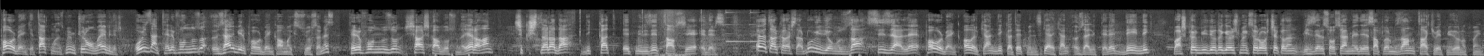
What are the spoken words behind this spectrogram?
Powerbank'e takmanız mümkün olmayabilir. O yüzden telefonunuza özel bir Powerbank almak istiyorsanız telefonunuzun şarj kablosunda yer alan çıkışlara da dikkat etmenizi tavsiye ederiz. Evet arkadaşlar bu videomuzda sizlerle Powerbank alırken dikkat etmeniz gereken özelliklere değindik. Başka bir videoda görüşmek üzere hoşçakalın. Bizleri sosyal medya hesaplarımızdan takip etmeyi unutmayın.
